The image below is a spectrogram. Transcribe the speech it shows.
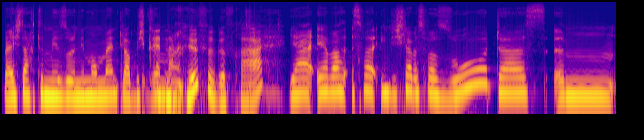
weil ich dachte mir so in dem Moment, glaube ich, Sie hat kann nach Hilfe gefragt. ja, er war, es war irgendwie, ich glaube, es war so, dass ähm,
